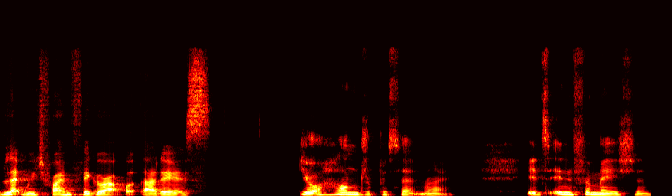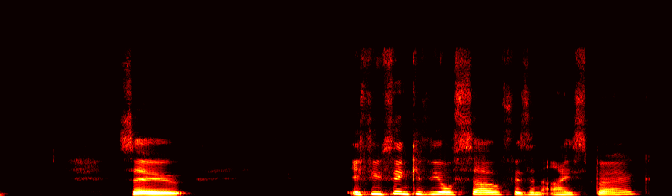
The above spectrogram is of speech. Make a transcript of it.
let me try and figure out what that is you're 100% right. It's information. So if you think of yourself as an iceberg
